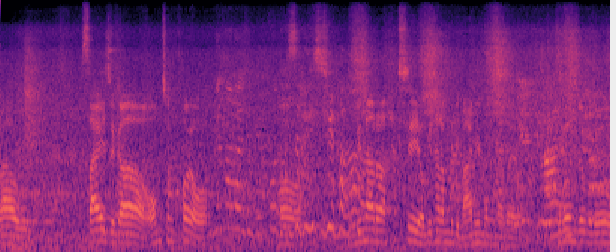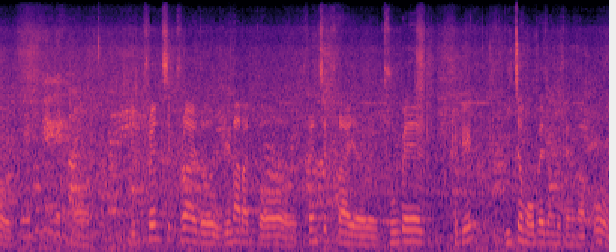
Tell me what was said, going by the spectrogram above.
와우 사이즈가 엄청 커요. 어. 우리나라 확실히 여기 사람들이 많이 먹나 봐요. 기본적으로 외국인들이 많이 어, 먹죠. 이 프렌치 프라이도 우리나라 거 프렌치 프라이의 두배 크기? 2.5배 정도 되는 것 같고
